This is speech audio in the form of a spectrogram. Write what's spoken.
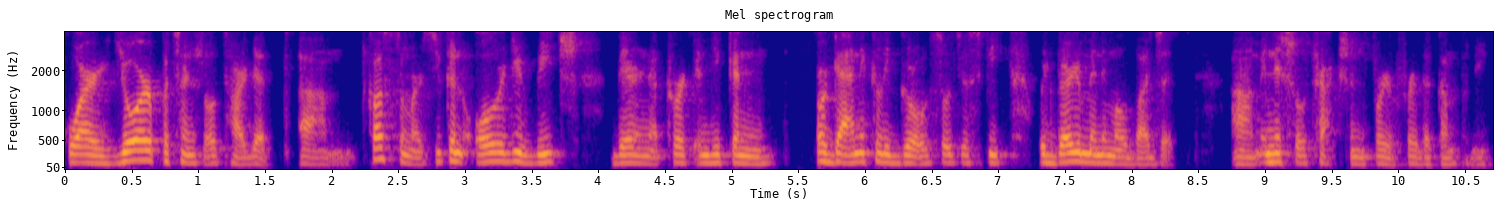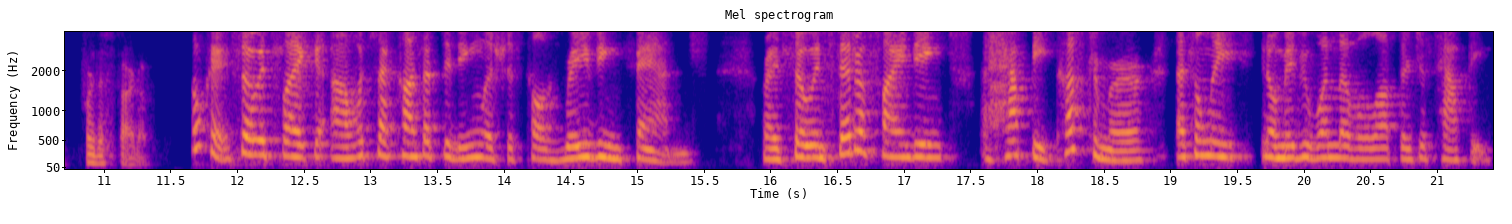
who are your potential target um, customers, you can already reach their network and you can organically grow, so to speak, with very minimal budget um, initial traction for for the company for the startup. Okay, so it's like uh, what's that concept in English? It's called raving fans, right? So instead of finding a happy customer, that's only you know maybe one level up. They're just happy.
